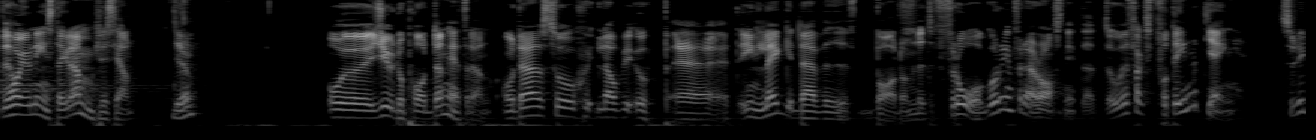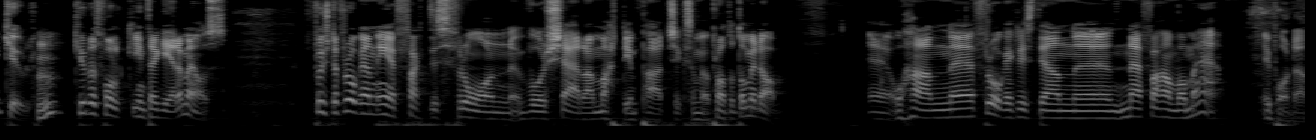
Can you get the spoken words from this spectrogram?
Vi har ju en Instagram, Christian. Ja. Och Judopodden heter den. Och där så la vi upp eh, ett inlägg där vi bad om lite frågor inför det här avsnittet. Och vi har faktiskt fått in ett gäng. Så det är kul. Mm. Kul att folk interagerar med oss. Första frågan är faktiskt från vår kära Martin Pacek som vi har pratat om idag. Eh, och han eh, frågar Christian, eh, när får han vara med i podden?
